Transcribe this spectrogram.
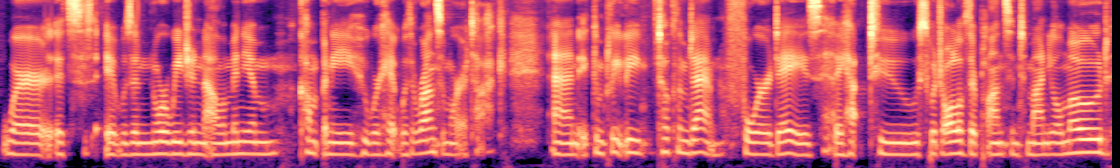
where it's it was a Norwegian aluminium company who were hit with a ransomware attack, and it completely took them down for days. They had to switch all of their plants into manual mode.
